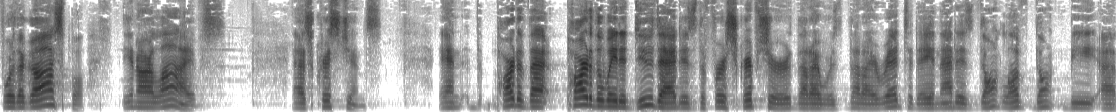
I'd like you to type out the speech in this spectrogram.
for the gospel in our lives as Christians. And part of that, part of the way to do that is the first scripture that I was that I read today, and that is don't love, don't be uh,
